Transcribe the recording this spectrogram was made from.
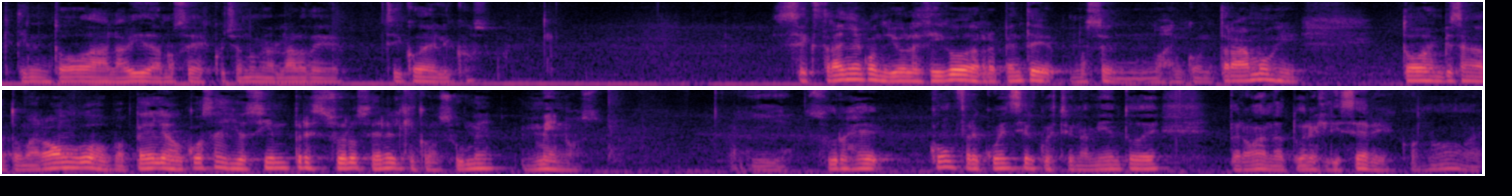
que tienen toda la vida, no sé, escuchándome hablar de psicodélicos. Se extraña cuando yo les digo, de repente, no sé, nos encontramos y todos empiezan a tomar hongos o papeles o cosas y yo siempre suelo ser el que consume menos. Y surge con frecuencia el cuestionamiento de, pero anda, tú eres lisérico, ¿no?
